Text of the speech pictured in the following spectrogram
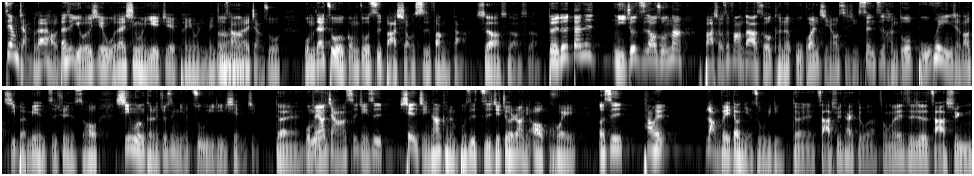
这样讲不太好，但是有一些我在新闻业界的朋友里面，就常常在讲说，我们在做的工作是把小事放大。是啊，是啊，是啊。对对，但是你就知道说那。把小事放大的时候，可能无关紧要事情，甚至很多不会影响到基本面的资讯的时候，新闻可能就是你的注意力陷阱。对，我们要讲的事情是陷阱，它可能不是直接就会让你哦亏，而是它会浪费掉你的注意力。对，杂讯太多了，总而言之就是杂讯。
